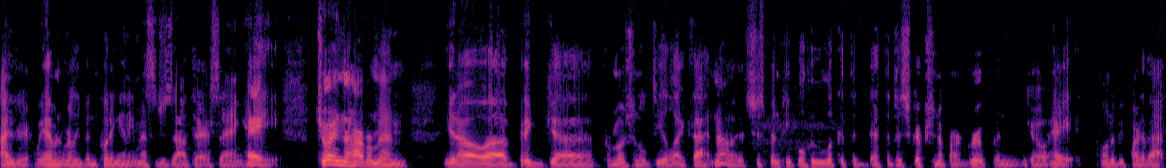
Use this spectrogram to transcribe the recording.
either. We haven't really been putting any messages out there saying, "Hey, join the Harbormen." You know, a big uh, promotional deal like that. No, it's just been people who look at the at the description of our group and go, "Hey, I want to be part of that."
